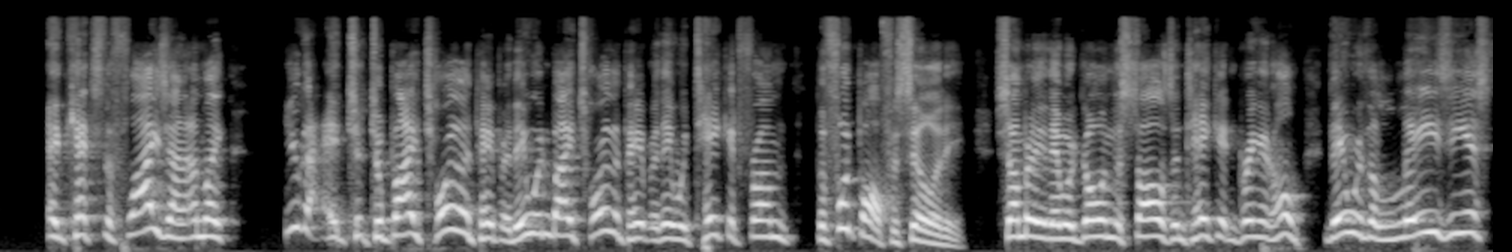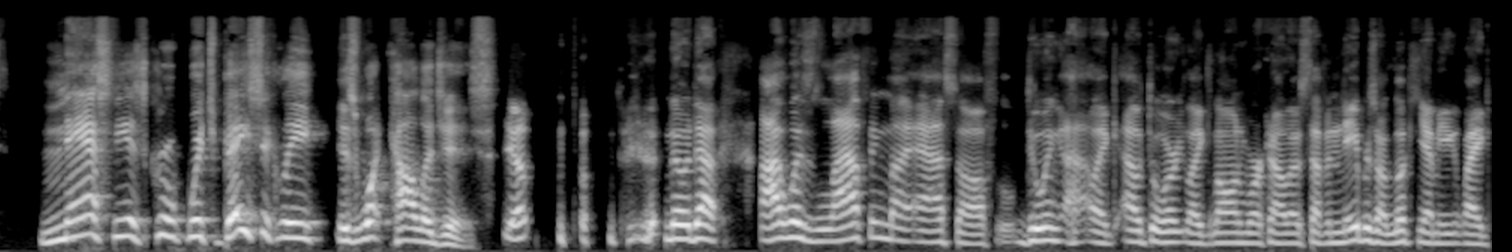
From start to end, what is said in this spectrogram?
and catch the flies on. I'm like, you got eh, to, to buy toilet paper. They wouldn't buy toilet paper. They would take it from the football facility. Somebody they would go in the stalls and take it and bring it home. They were the laziest, nastiest group, which basically is what college is. Yep. no doubt. I was laughing my ass off doing uh, like outdoor like lawn work and all that stuff, and neighbors are looking at me like,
